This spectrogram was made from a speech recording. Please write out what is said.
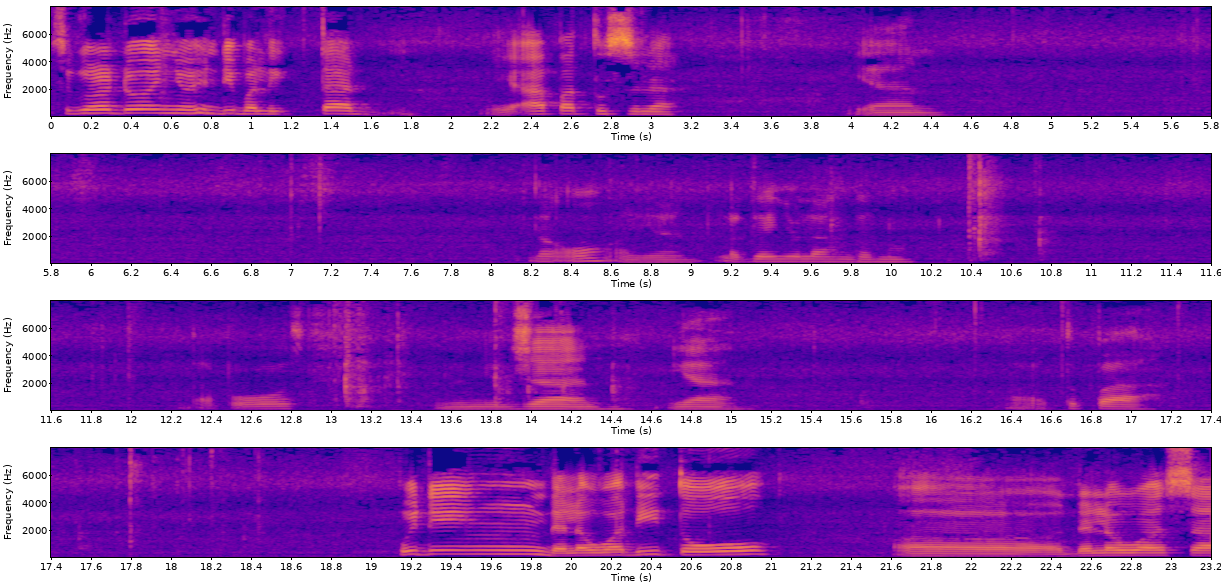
Siguraduhin nyo hindi baliktad. Ay, apat to sila. Yan. Lang, oh. Ayan. Lagay nyo lang ganun. Tapos, ano nyo dyan. Yan. Ah, ito pa. Pwedeng dalawa dito. Uh, dalawa sa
